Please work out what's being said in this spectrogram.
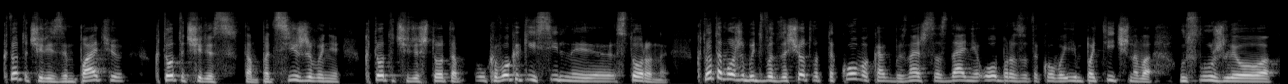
Кто-то через эмпатию, кто-то через там подсиживание, кто-то через что-то, у кого какие сильные стороны. Кто-то, может быть, вот за счет вот такого, как бы, знаешь, создания образа такого эмпатичного, услужливого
